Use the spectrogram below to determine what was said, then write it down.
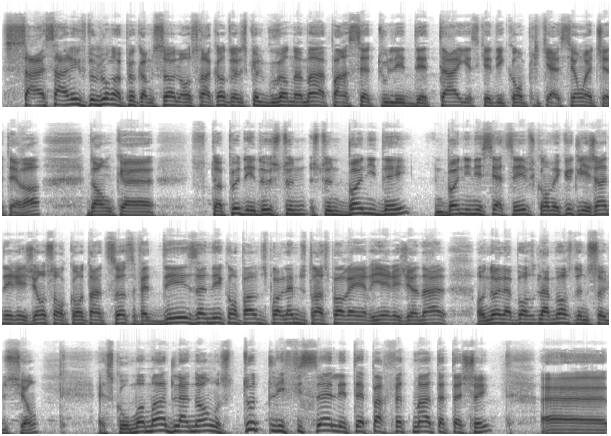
Ça, ça, arrive toujours un peu comme ça. on se rend compte est-ce que le gouvernement a pensé à tous les détails, est-ce qu'il y a des complications, etc. Donc, euh, c'est un peu des deux. C'est une, une bonne idée une bonne initiative. Je suis convaincu que les gens des régions sont contents de ça. Ça fait des années qu'on parle du problème du transport aérien régional. On a l'amorce d'une solution. Est-ce qu'au moment de l'annonce, toutes les ficelles étaient parfaitement attachées? Euh,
